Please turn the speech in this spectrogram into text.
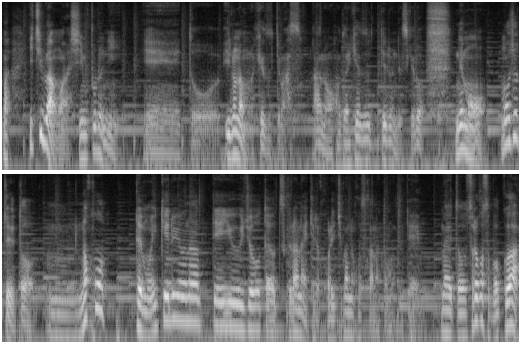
まあ、一番はシンプルにえー、っといろんなもの削ってます。あの本当に削ってるんですけどでももうちょっと言うと、うん、残ってもいけるよなっていう状態を作らないというのがこれ一番残すかなと思ってて、まあ、えっと、それこそ僕は、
